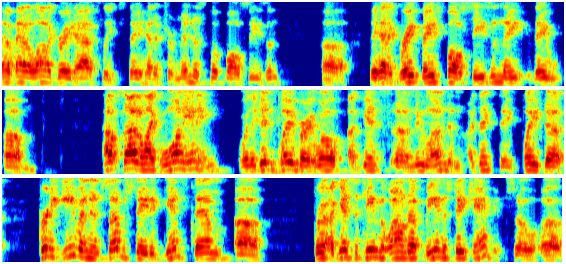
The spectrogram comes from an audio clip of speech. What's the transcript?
have had a lot of great athletes. They had a tremendous football season. Uh, they had a great baseball season. They they um, outside of like one inning where they didn't play very well against uh, New London, I think they played uh, pretty even in sub-state against them uh, for against a team that wound up being the state champions. So uh,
